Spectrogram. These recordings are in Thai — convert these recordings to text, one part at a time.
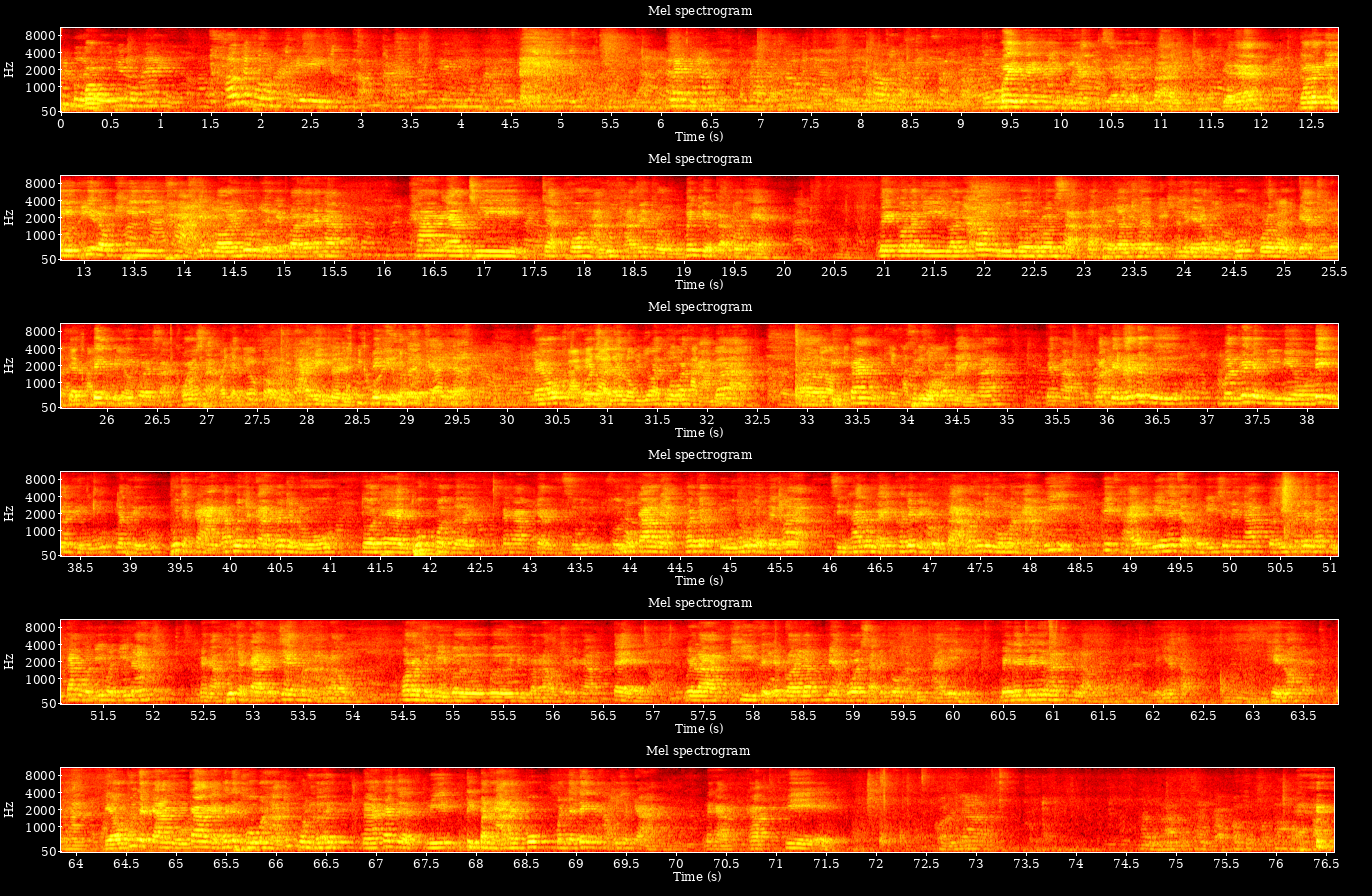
ที่เบอร์โทรที่เราให้เขาจะโทรหาเองอะไรนะคะไม่ไม่ให้อย่างนี้นะเดี๋ยวเดี๋ยวอธิบายเดี๋ยวนะ กรณีที่เราคีย์ผ่านเรียบร้อยรูปเงินเรียบร้อยแล้วนะครับ ทาง LG จะโทรหาลูกค้าโดยตรง ไม่เกี่ยวกับตัวแทนในกรณีเราจะต้องมีเบอร์โทรศัพท์บัตรประชาชนบนคีย์ในระบบปุ๊บระบบเนี่ยจะเด้งไปที่บริษัทบริษัทจะติดต่อลูกค้าเองเลยไม่เกี่ยวกับตัวแทน นะแล้วบริษัทจะโทรมาถามว่าเอ่อติดตั้งสะดวกวันไหนคะนะครับหลังจากนั้นก็คือมันก็จะมีเมลเด้งมาถึงมาถึงผู้จัดการครับผู้จัดการก็จะรู้ตัวแทนทุกคนเลยนะครับอย่าง0 0 6 9เนี่ยเขาจะดูทั้งหมดเลยว่าสินค้าตรงไหนเขาจะเป็นคนตามแล้วเขาจะโทรมาหาพี่พี่ขายตรงนี้ให้กับคนนี้ใช่ไหมครับตอนนี้เขาจะมาติดตั้งวันนี้วันนี้นะนะครับผู้จัดการจะแจ้งมาหาเราเพ ราะเราจะมีเบอร์เบอร์อยู่กับเราใช่ไหมครับ แต่เวลาคีย์เสร็จเรียบร้อยแล้วเนี่ยบริษัทจะโทรหาลูกค้าเอง ไม่ได้ไม่ได้หน้าที่เราแล้วอย่างเงี้ยครับโอเคเนาะนะฮะเดี๋ยวผู้จัดการศูนย์เก้าเนี่ยเขาจะโทรมาหาทุกคนเลยนะถ้าเกิดมีติดปัญหาอะไรปุ๊บมันจะเด้งไปหาผู้จัดการนะครับครับพี่เอกขออนุญาตท่านหัวหน้าทุกท่านครับขอทุกท่านของครับ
